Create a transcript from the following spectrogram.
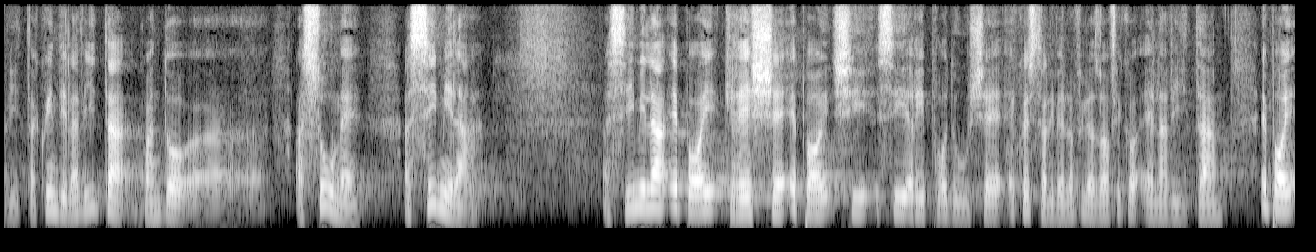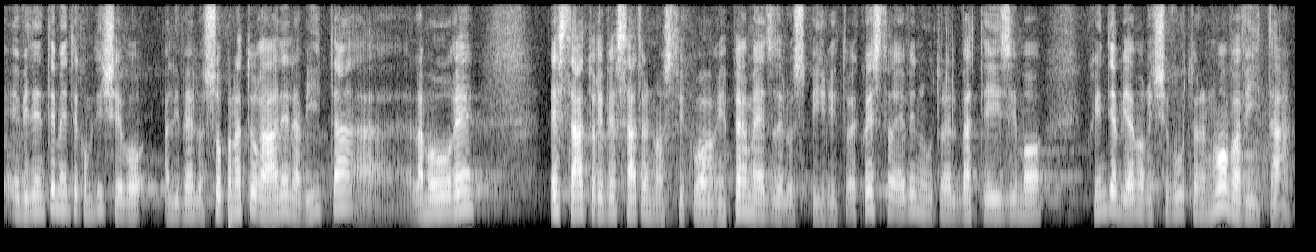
vita. Quindi la vita quando uh, assume, assimila assimila e poi cresce e poi ci si riproduce e questo a livello filosofico è la vita. E poi evidentemente, come dicevo, a livello soprannaturale la vita, eh, l'amore è stato riversato nei nostri cuori per mezzo dello Spirito e questo è venuto nel battesimo, quindi abbiamo ricevuto una nuova vita,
